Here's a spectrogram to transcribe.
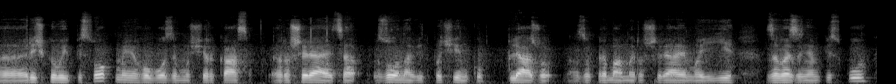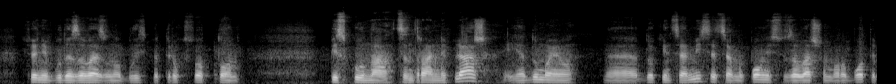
е, річковий пісок. Ми його возимо з Черкас. Розширяється зона відпочинку пляжу. Зокрема, ми розширяємо її завезенням піску. Сьогодні буде завезено близько 300 тонн піску на центральний пляж. Я думаю, е, до кінця місяця ми повністю завершимо роботи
